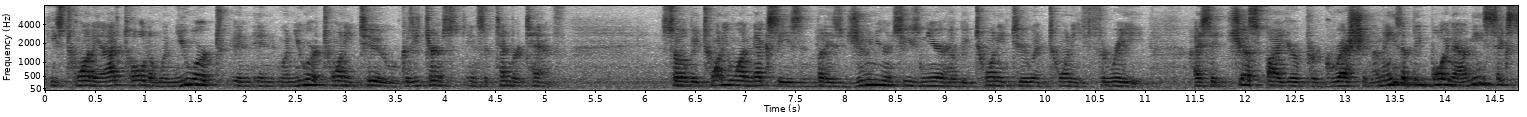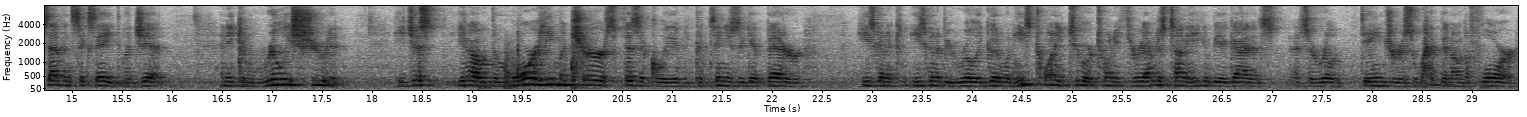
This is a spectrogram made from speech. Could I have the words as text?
He's 20, and I've told him when you are t- in, in when you are 22, because he turns in September 10th. So he'll be 21 next season, but his junior and season year, he'll be 22 and 23. I said, just by your progression. I mean, he's a big boy now. I mean, he's 6'7, 6'8, legit. And he can really shoot it. He just, you know, the more he matures physically and he continues to get better, he's gonna he's gonna be really good. When he's 22 or 23, I'm just telling you, he can be a guy that's that's a real dangerous weapon on the floor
